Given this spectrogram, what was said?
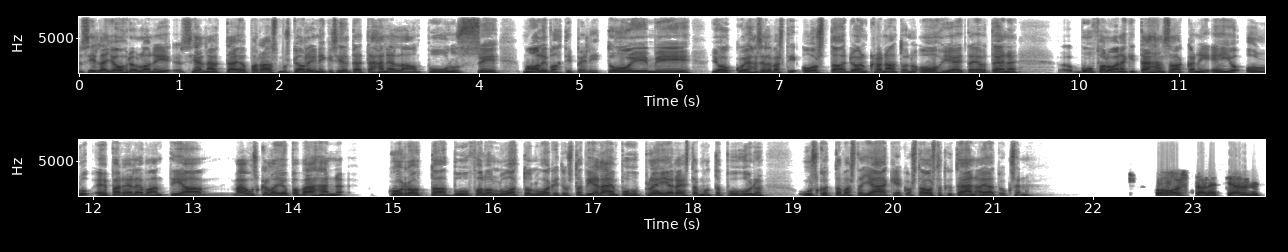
sillä johdolla, niin siellä näyttää jopa Rasmus Dalinikin siltä, että hänellä on pulssi, maalivahtipeli toimii, joukkue ihan selvästi ostaa Don Granaton ohjeita, joten Buffalo ainakin tähän saakka niin ei ole ollut epärelevanttia. Mä uskallan jopa vähän korottaa Buffalon luottoluokitusta. Vielä en puhu playereista, mutta puhun uskottavasta jääkiekosta. Ostatko tämän ajatuksen? Ostan, että siellä nyt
